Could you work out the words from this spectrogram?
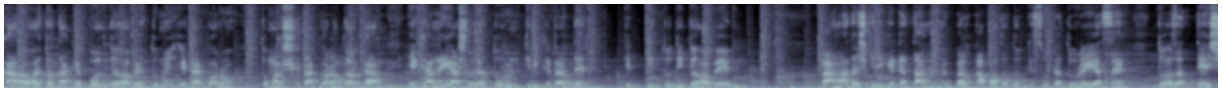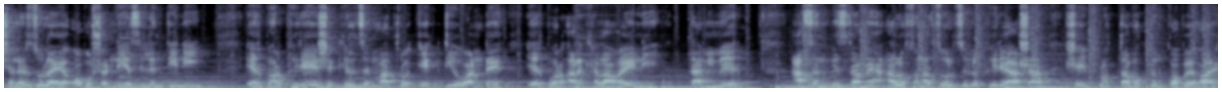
কারও হয়তো তাকে বলতে হবে, তুমি এটা করো, তোমার সেটা করার দরকার। এখানেই আসলে তরুণ ক্রিকেটারদের কৃতিত্ব দিতে হবে। বাংলাদেশ ক্রিকেটে তামিম ইকবাল আপাতত কিছুটা দূরেই আছেন। দু হাজার তেইশ সালের জুলাইয়ে অবসর নিয়েছিলেন তিনি। এরপর ফিরে এসে খেলছেন মাত্র একটি ওয়ানডে, এরপর আর খেলা হয়নি তামিমের। আসেন বিশ্রামে, আলোচনা চলছিল ফিরে আসার। সেই প্রত্যাবর্তন কবে হয়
